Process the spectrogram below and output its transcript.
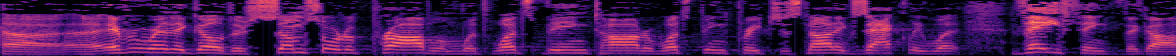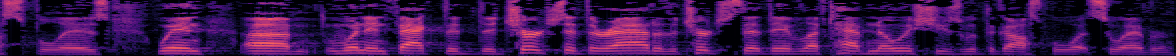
uh, everywhere they go, there's some sort of problem with what's being taught or what's being preached. It's not exactly what they think the gospel is, when, um, when in fact the, the church that they're at or the churches that they've left have no issues with the gospel whatsoever.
